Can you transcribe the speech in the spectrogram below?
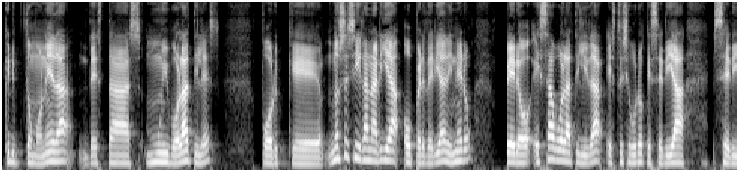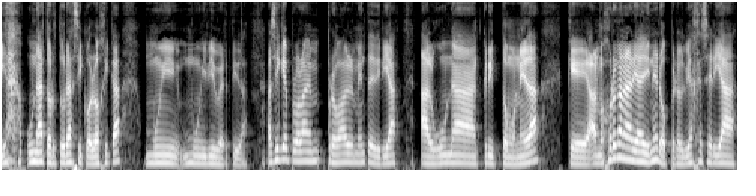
criptomoneda de estas muy volátiles, porque no sé si ganaría o perdería dinero, pero esa volatilidad estoy seguro que sería, sería una tortura psicológica muy, muy divertida. Así que probablemente diría alguna criptomoneda que a lo mejor ganaría dinero, pero el viaje sería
